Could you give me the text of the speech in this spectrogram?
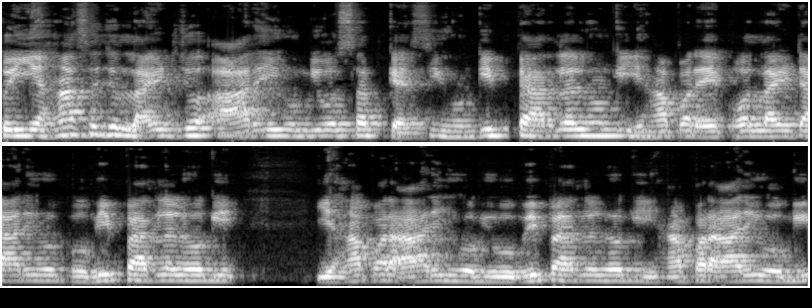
तो यहाँ से जो लाइट जो आ रही होगी वो सब कैसी होंगी? पैरेलल होंगी। यहाँ पर एक और लाइट आ रही होगी, वो भी पैरेलल होगी। यहाँ पर आ रही होगी, वो भी पैरेलल होगी। यहाँ पर आ रही होगी,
